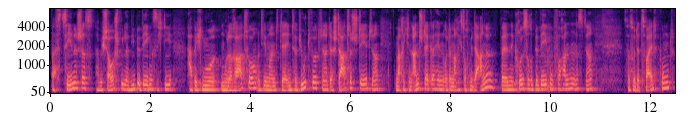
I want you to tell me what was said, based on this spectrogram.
was Szenisches? Habe ich Schauspieler? Wie bewegen sich die? Habe ich nur Moderator und jemand, der interviewt wird, ja, der statisch steht? Mache ich einen Anstecker hin oder mache ich es doch mit der Angel, weil eine größere Bewegung mhm. vorhanden ist? Ja? Das war so der zweite Punkt.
